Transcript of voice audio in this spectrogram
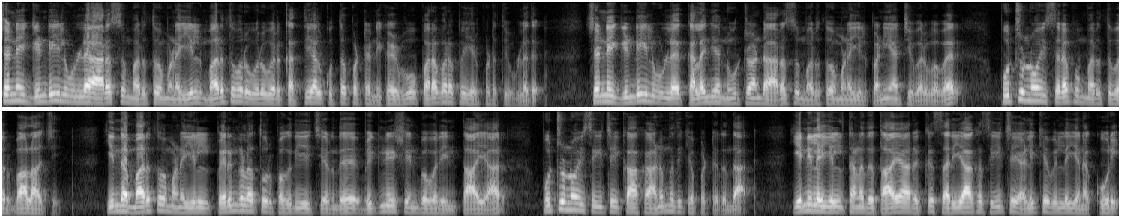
சென்னை கிண்டியில் உள்ள அரசு மருத்துவமனையில் மருத்துவர் ஒருவர் கத்தியால் குத்தப்பட்ட நிகழ்வு பரபரப்பை ஏற்படுத்தியுள்ளது. சென்னை கிண்டியில் உள்ள கலைஞர் நூற்றாண்டு அரசு மருத்துவமனையில் பணியாற்றி வருபவர் புற்றுநோய் சிறப்பு மருத்துவர் பாலாஜி. இந்த மருத்துவமனையில் பெருங்களத்தூர் பகுதியைச் சேர்ந்த விக்னேஷ் என்பவரின் தாயார் புற்றுநோய் சிகிச்சைக்காக அனுமதிக்கப்பட்டிருந்தார். இந்நிலையில் தனது தாயாருக்கு சரியாக சிகிச்சை அளிக்கவில்லை என கூறி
